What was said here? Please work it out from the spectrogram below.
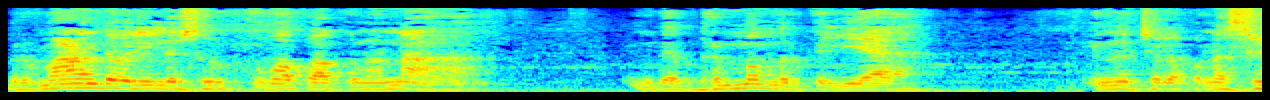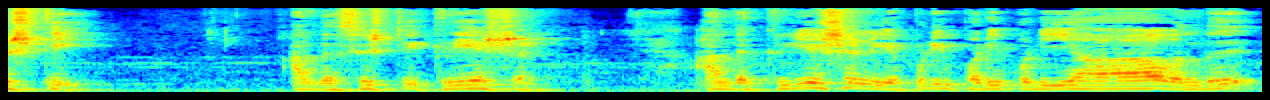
பிரம்மானந்தவல்லியில் சுருக்கமாக பார்க்கணுன்னா இந்த பிரம்மம் இருக்கு இல்லையா? இன்னும் சொல்ல போனால் சிருஷ்டி. அந்த சிருஷ்டி கிரியேஷன் அந்த கிரியேஷன் எப்படி படிப்படியாக வந்து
